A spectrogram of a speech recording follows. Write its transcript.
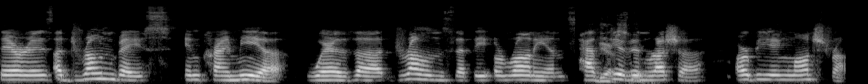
There is a drone base in Crimea where the drones that the Iranians have yes, given yes. Russia are being launched from.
